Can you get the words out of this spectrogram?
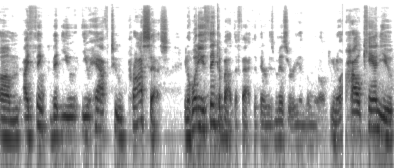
Um, i think that you you have to process you know what do you think about the fact that there is misery in the world? You know how can you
